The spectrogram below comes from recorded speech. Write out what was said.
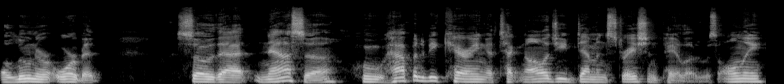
a lunar orbit, so that NASA, who happened to be carrying a technology demonstration payload, was only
